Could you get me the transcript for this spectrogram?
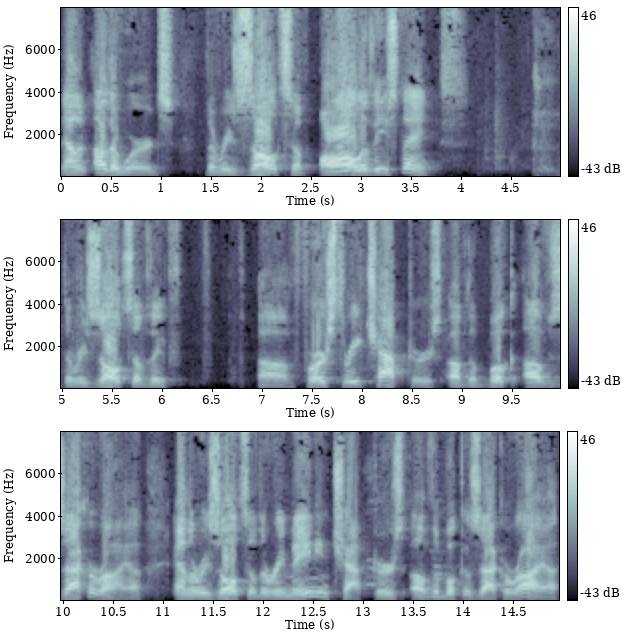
Now, in other words, the results of all of these things, the results of the uh, first three chapters of the book of Zechariah and the results of the remaining chapters of the book of Zechariah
